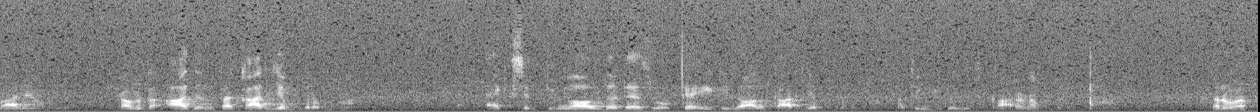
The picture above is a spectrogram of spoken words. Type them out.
బాగానే ఉంది. కాబట్టి అదంతా కార్యబ్రహ్మ. Accepting all that as okay it is all కార్యబ్రహ్మ. నథింగ్ టు డూ విత్ కారణబ్రహ్మ. తర్వాత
